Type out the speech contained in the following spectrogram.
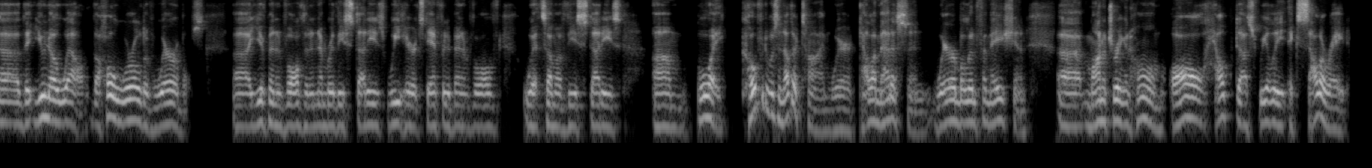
uh, that you know well the whole world of wearables. Uh, you've been involved in a number of these studies. We here at Stanford have been involved with some of these studies. Um, boy, COVID was another time where telemedicine, wearable information, uh, monitoring at home all helped us really accelerate.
